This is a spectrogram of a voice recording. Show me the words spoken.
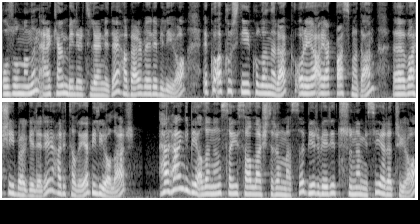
bozulmanın erken belirtilerini de haber verebiliyor. Eko akustiği kullanarak oraya ayak basmadan e, vahşi vahşi bölgeleri haritalayabiliyorlar. Herhangi bir alanın sayısallaştırılması bir veri tsunamisi yaratıyor.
